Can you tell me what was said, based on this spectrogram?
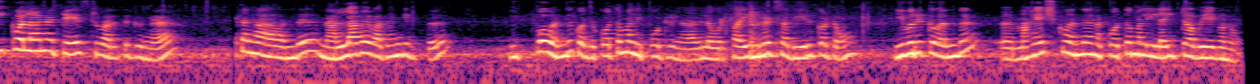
ஈக்குவலான டேஸ்ட் வரத்துக்குங்க. தேங்காய் வந்து நல்லாவே வதங்கிடுது. இப்போ வந்து கொஞ்சம் கொத்தமல்லி போட்டுருங்க. அதில் ஒரு ஃபைவ் மினிட்ஸ் அது இருக்கட்டும். இவருக்கு வந்து மகேஷ்க்கு வந்து அந்த கொத்தமல்லி லைட்டாக வேகணும்.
